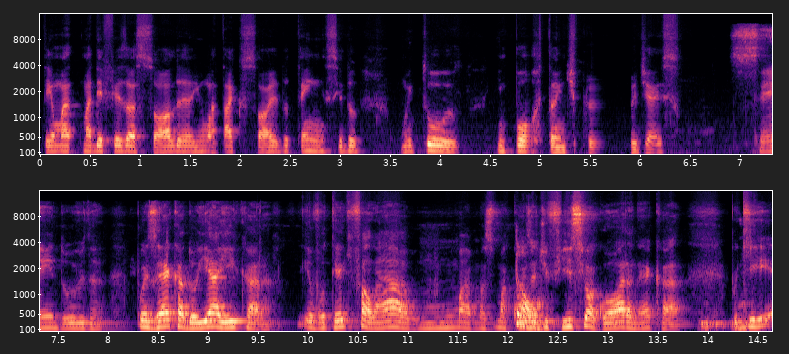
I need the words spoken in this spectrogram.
tem uma, uma defesa sólida e um ataque sólido tem sido muito importante para o Jazz. Sem dúvida. Pois é, Cadu, e aí, cara? Eu vou ter que falar uma, uma coisa então, difícil agora, né, cara? Porque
